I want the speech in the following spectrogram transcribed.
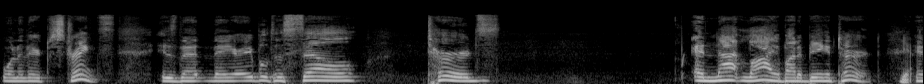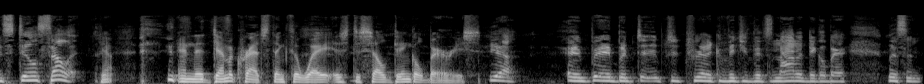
one of their strengths is that they are able to sell turds and not lie about it being a turd, Yeah. and still sell it. Yeah. and the Democrats think the way is to sell dingleberries. Yeah. And, but but to, to try to convince you that it's not a dingleberry. Listen,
